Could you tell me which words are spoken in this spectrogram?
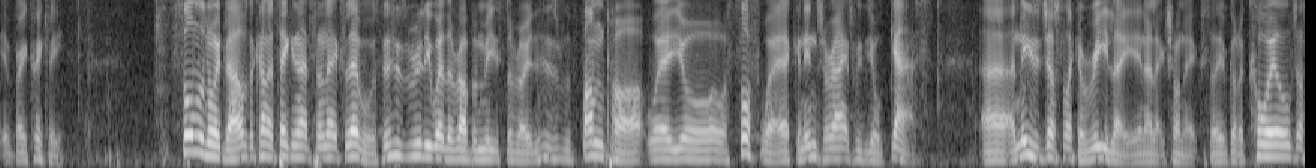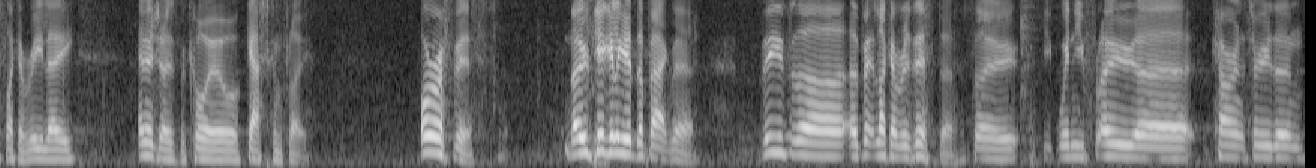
very quickly. Solenoid valves are kind of taking that to the next level. So this is really where the rubber meets the road. This is the fun part where your software can interact with your gas. Uh, and these are just like a relay in electronics. So you've got a coil, just like a relay, energize the coil, gas can flow. Orifice, no giggling at the back there. These are a bit like a resistor. So when you flow uh, current through them,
